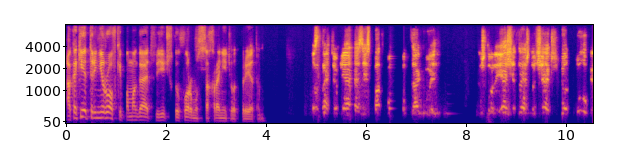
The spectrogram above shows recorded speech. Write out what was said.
а какие тренировки помогают физическую форму сохранить вот при этом? Вы знаете, у меня здесь подход такой, что ли. Я считаю, что человек живет долго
